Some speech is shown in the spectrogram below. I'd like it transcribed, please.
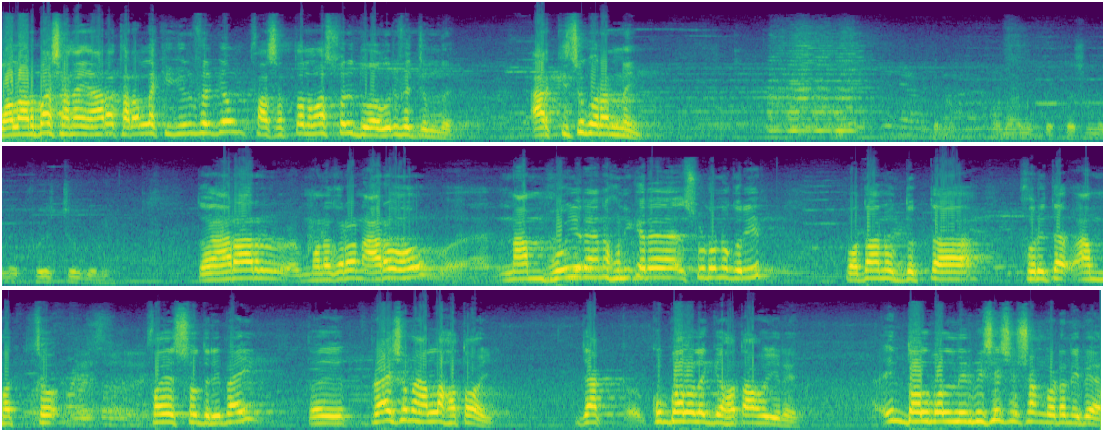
বলার বাসা নাই, আর তারাল্লা কি করে ফেললাম ফাঁসত্তর নামাজ পরে দোয়া করে দে আর কিছু করার নাই। তো আর আর মনে করেন আরও নাম হই রেন হনিকারে ছুটনো করি। প্রধান উদ্যোক্তা ফরিদা আহমদ ফয়েজ চৌধুরী ভাই তো প্রায় সময় আল্লাহ হতয় যাক, খুব ভালো লাগে হতা হই রে। এই দলবল নির্বিশেষে সংগঠন ইবে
